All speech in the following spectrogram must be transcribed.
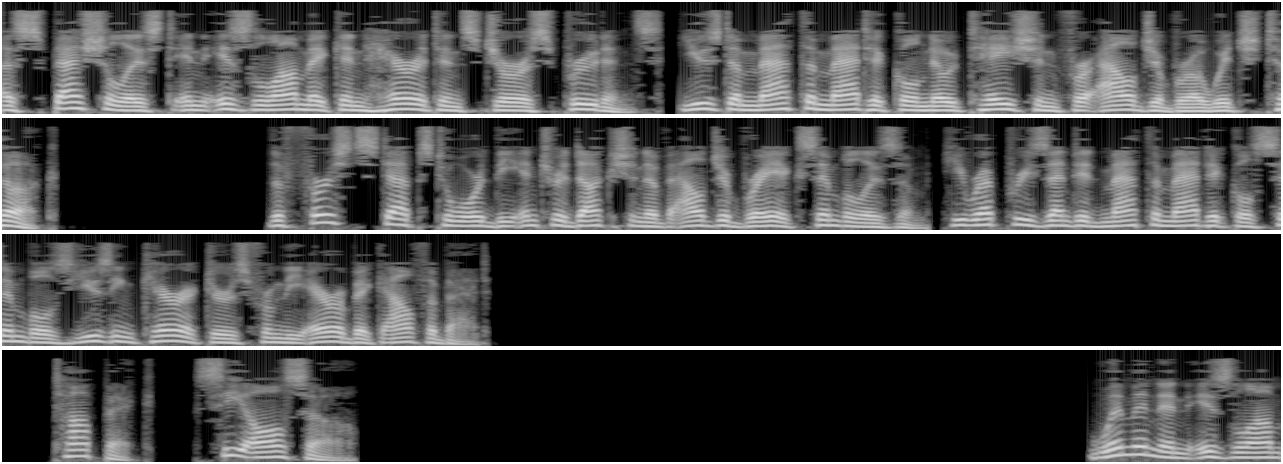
a specialist in Islamic inheritance jurisprudence, used a mathematical notation for algebra which took the first steps toward the introduction of algebraic symbolism. He represented mathematical symbols using characters from the Arabic alphabet. Topic. See also. Women and Islam.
